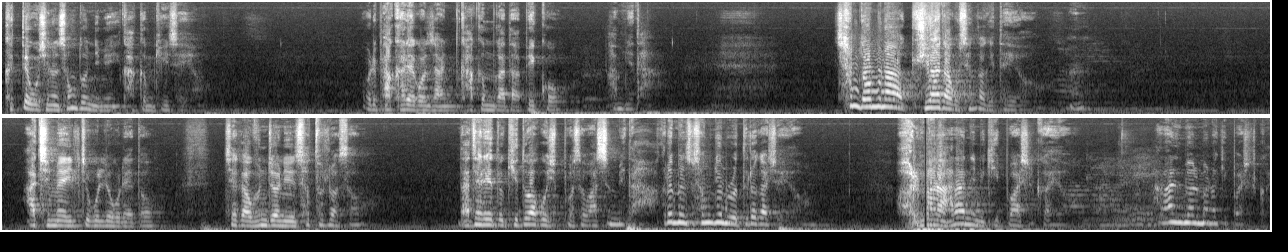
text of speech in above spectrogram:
그때 오시는 성도님이 가끔 계세요. 우리 박하래 권사님 가끔 가다 뵙고 합니다. 참 너무나 귀하다고 생각이 돼요. 아침에 일찍 오려고 그래도 제가 운전이 서툴러서 낮에라도 기도하고 싶어서 왔습니다. 그러면서 성전으로 들어가셔요. 얼마나 하나님이 기뻐하실까요? 하나님이 얼마나 기뻐하실까요?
